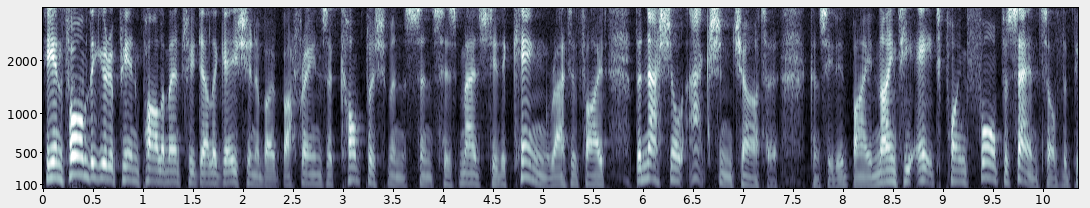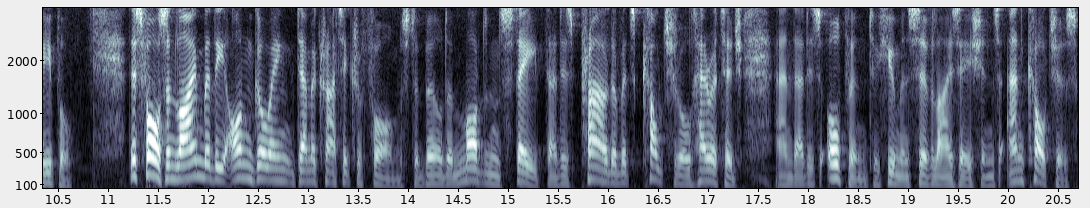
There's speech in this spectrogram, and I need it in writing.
He informed the European Parliamentary delegation about Bahrain's accomplishments since His Majesty the King ratified the National Action Charter, conceded by 98.4% of the people. This falls in line with the ongoing democratic reforms to build a modern state that is proud of its cultural heritage and that is open to human civilizations and cultures.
